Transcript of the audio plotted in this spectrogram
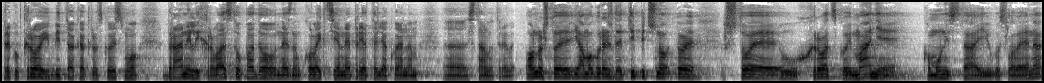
preko krvojih bitaka kroz koje smo branili hrvatstvo pa do, ne znam, kolekcije neprijatelja koja nam e, stalno treba. Ono što je, ja mogu reći da je tipično, to je što je u Hrvatskoj manje komunista i jugoslavena,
